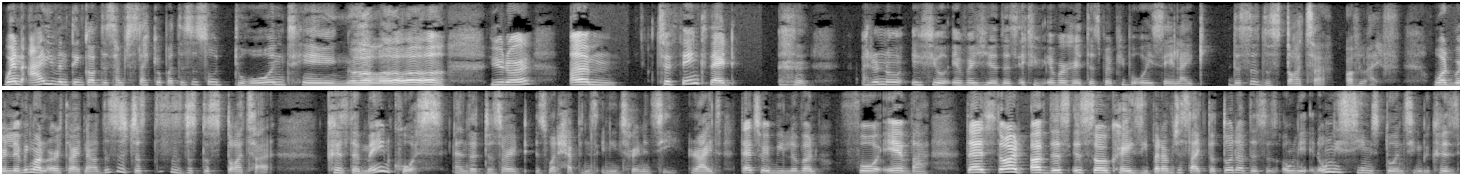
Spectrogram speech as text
When I even think of this, I'm just like, yo, but this is so daunting. Uh, you know? Um to think that I don't know if you'll ever hear this, if you've ever heard this, but people always say like this is the starter of life. What we're living on earth right now, this is just this is just the starter. Cause the main course and the dessert is what happens in eternity, right? That's where we live on forever. The thought of this is so crazy, but I'm just like the thought of this is only it only seems daunting because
